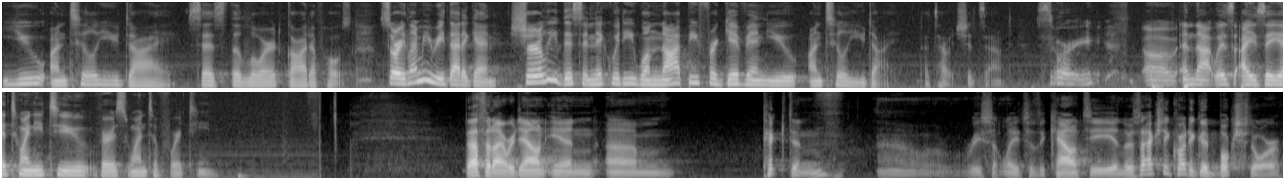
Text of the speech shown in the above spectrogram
you until you die, says the Lord God of hosts. Sorry, let me read that again. Surely this iniquity will not be forgiven you until you die. That's how it should sound. Sorry. Um, and that was Isaiah 22, verse 1 to 14. Beth and I were down in um, Picton uh, recently to the county, and there's actually quite a good bookstore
